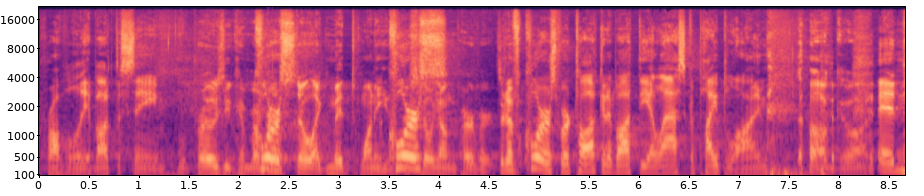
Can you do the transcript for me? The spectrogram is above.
probably about the same. Well, pros you can remember course- are still like mid twenties. Of course, still young perverts. But of course, we're talking about the Alaska pipeline. oh god. and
